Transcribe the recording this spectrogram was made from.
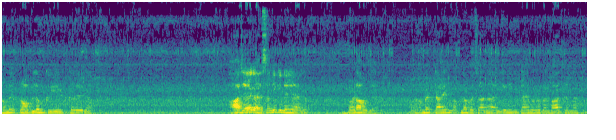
हमें प्रॉब्लम क्रिएट करेगा। आ जाएगा, ऐसा नहीं कि नहीं आएगा, बड़ा हो जाएगा। और हमें टाइम अपना बचाना है, ये नहीं कि टाइम हमें बर्बाद करना था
